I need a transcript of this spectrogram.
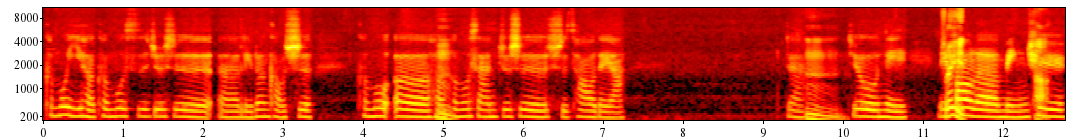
科目一和科目四就是呃理论考试，科目二和嗯。科目三就是实操的呀。对啊，嗯，就你你报了名啊去、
